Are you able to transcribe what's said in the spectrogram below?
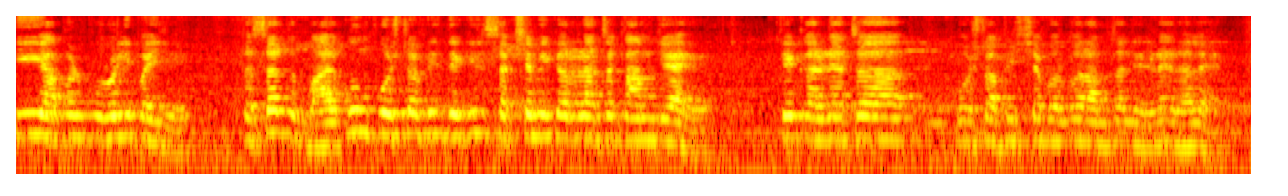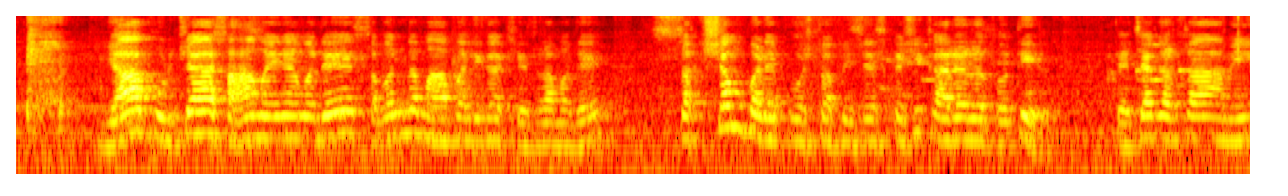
ती आपण पुरवली पाहिजे. तसंच बाळकूम पोस्ट ऑफिस देखील सक्षमीकरणाचं काम जे आहे ते करण्याचं पोस्ट ऑफिसच्या बरोबर आमचा निर्णय झाला आहे या पुढच्या सहा महिन्यामध्ये संबंध महापालिका क्षेत्रामध्ये सक्षमपणे पोस्ट ऑफिसेस कशी कार्यरत होतील त्याच्याकरता आम्ही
